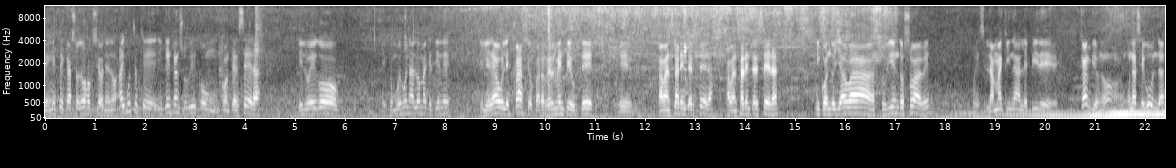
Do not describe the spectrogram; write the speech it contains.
en este caso dos opciones. ¿no? Hay muchos que intentan subir con, con tercera, y luego, eh, como es una loma que tiene, le da el espacio para realmente usted eh, avanzar en tercera, avanzar en tercera, y cuando ya va subiendo suave, pues la máquina le pide cambio, ¿no? Una segunda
